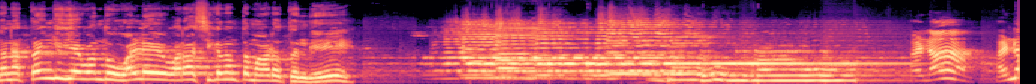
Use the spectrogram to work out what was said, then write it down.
ನನ್ನ ತಂಗಿಗೆ ಒಂದು ಒಳ್ಳೆಯ ವರ ಸಿಗದಂತ ಮಾಡು ತಂದೆ. ಅಣ್ಣ ಅಣ್ಣ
